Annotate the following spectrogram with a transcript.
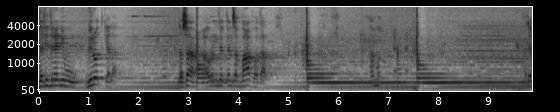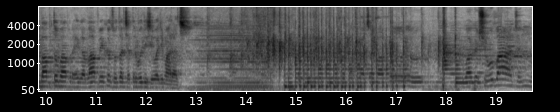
दलिद्रांनी विरोध केला. जसा औरंगजेब त्यांचा बाप होता. मग? अरे बाप तो बाप रहेगा. बाप एकच होता छत्रपती शिवाजी महाराज. बापाचा बाप. वाघ शोभा जन्म.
